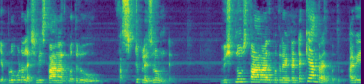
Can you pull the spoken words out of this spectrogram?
ఎప్పుడు కూడా లక్ష్మీ స్థానాధిపతులు ఫస్ట్ ప్లేస్లో ఉంటాయి. విష్ణు స్థానాధిపతులు ఏంటంటే కేంద్రాధిపతులు. అవి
